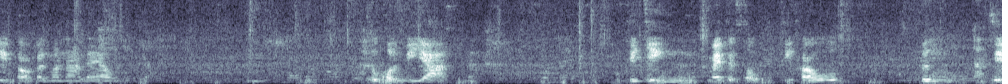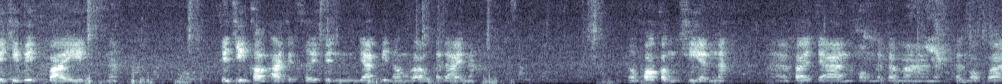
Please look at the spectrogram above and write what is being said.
ติดต่อกันมานานแล้ว ทุกคนมีญาตินะที่จริงแม้แต่ศพที่เขาเพิ่งเสียชีวิตไปนะที่จริงเขาอาจจะเคยเป็นญาติพี่น้องเราก็ได้นะหลวงพ่อกำเขียนนะอาพระอาจารย์ของอาตมานะท่านบอกว่า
